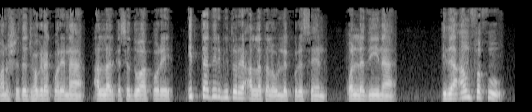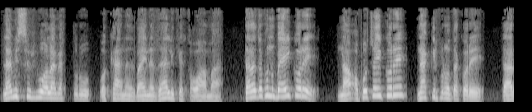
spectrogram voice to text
মানুষের সাথে ঝগড়া করে না, আল্লাহর কাছে দোয়া করে, ইত্যাদির ভিতরে আল্লাহ তালা উল্লেখ করেছেন ওল্লাদিনা ইদা আমফাকু লামিসু আলাম একতুরু ওয়াকানা বাইনা যালিকা কাওয়ামা। তারা যখন ব্যয় করে না অপচয় করে, না কৃপণতা করে, তার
